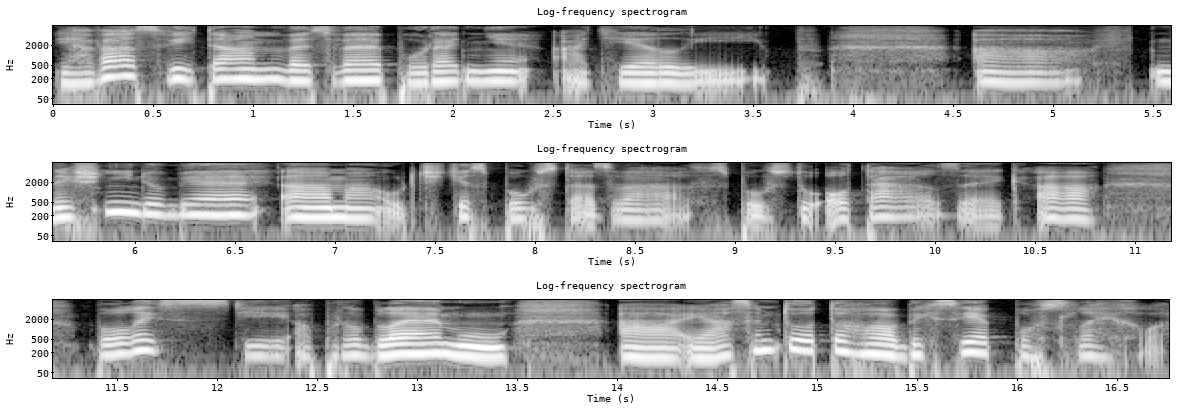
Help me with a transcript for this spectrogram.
Já vás vítám ve své poradně, ať je líp. A v dnešní době a má určitě spousta z vás spoustu otázek a bolesti a problémů. A já jsem tu od toho, abych si je poslechla.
